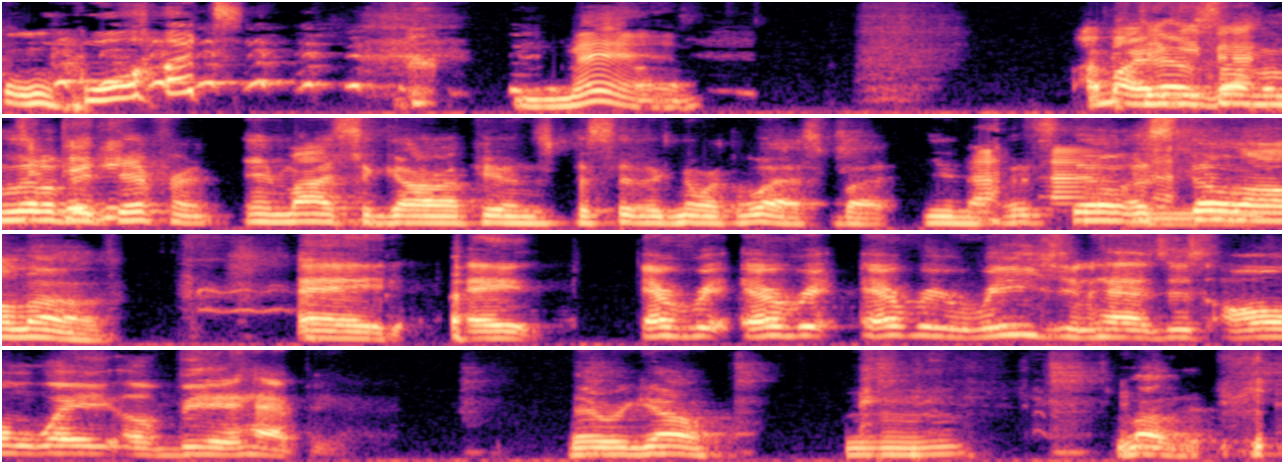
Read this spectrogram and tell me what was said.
what? Man. I might have something a little bit piggy- different in my cigar up here in the Pacific Northwest, but you know, it's still it's still all love. hey, hey, every every every region has its own way of being happy. There we go. Mm-hmm. Love it.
